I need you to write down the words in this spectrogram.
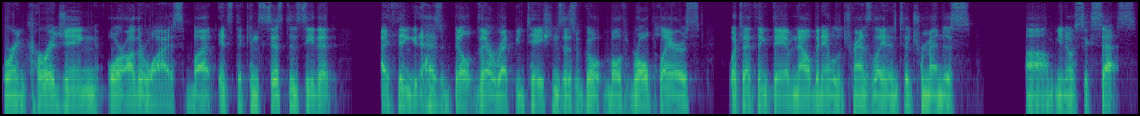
or encouraging or otherwise. But it's the consistency that I think has built their reputations as both role players, which I think they have now been able to translate into tremendous, um, you know, success.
